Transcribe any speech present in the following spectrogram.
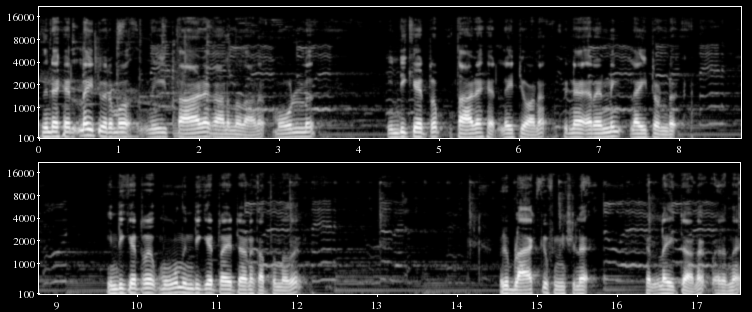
ഇതിന്റെ ഹെഡ്ലൈറ്റ് വരുമ്പോൾ നീ താഴെ കാണുന്നതാണ്. മുകളിൽ ഇൻഡിക്കേറ്ററും താഴെ ഹെഡ്ലൈറ്റുമാണ് പിന്നെ റണ്ണിങ് ലൈറ്റ് ഉണ്ട്. ഇൻഡിക്കേറ്റർ മൂന്ന് ഇൻഡിക്കേറ്റർ ആയിട്ടാണ് കത്തുന്നത്. ഒരു ബ്ലാക്ക് ഫിനിഷിലെ ഹെഡ്ലൈറ്റാണ് വരുന്നത്.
